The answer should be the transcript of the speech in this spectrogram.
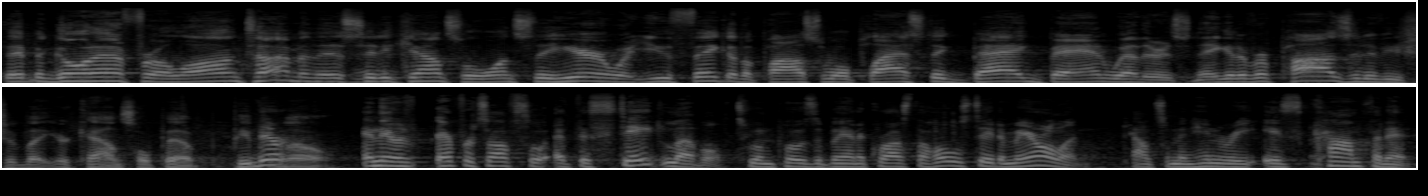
They've been going at it for a long time, and the city council wants to hear what you think of the possible plastic bag ban, whether it's negative or positive. You should let your council people there, know. And there are efforts also at the state level to impose a ban across the whole state of Maryland. Councilman Henry is confident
